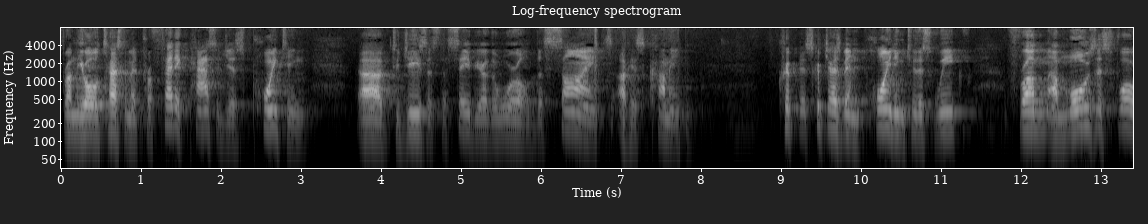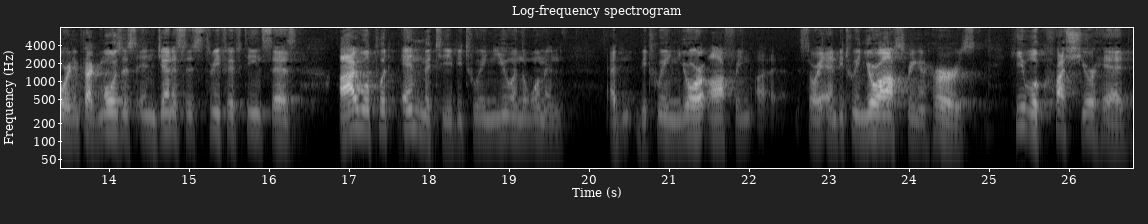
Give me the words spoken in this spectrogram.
from the Old Testament, prophetic passages pointing uh, to Jesus, the Savior of the world, the signs of his coming. Scripture has been pointing to this week from uh, Moses forward. In fact, Moses in Genesis 3:15 says, "I will put enmity between you and the woman, and between your offering." Uh, sorry, and between your offspring and hers. He will crush your head,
